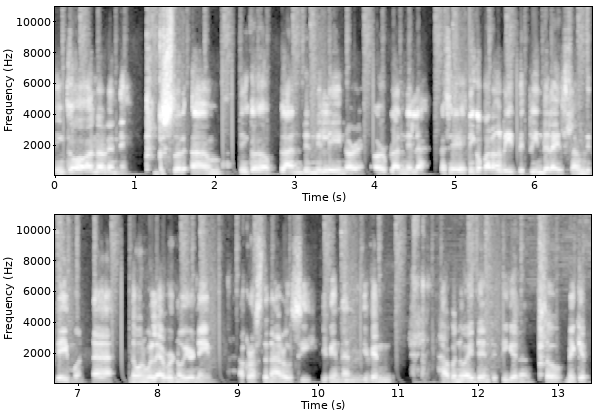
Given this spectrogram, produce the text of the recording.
Tingin ko ano rin eh. Gusto, um, tingin ko plan din ni Laenor eh, or plan nila. Kasi tingin ko parang read between the lines lang ni Damon na no one will ever know your name across the narrow sea. You can have, you can have a new identity ganun. So make it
